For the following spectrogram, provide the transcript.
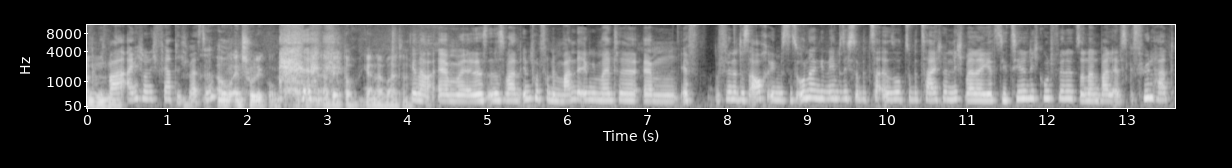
Ähm, ich war eigentlich noch nicht fertig, weißt du? Oh, Entschuldigung. er red doch gerne weiter. Genau, ähm, das, das war ein Input von einem Mann, der irgendwie meinte, ähm, er findet es auch, ihm ist es unangenehm, sich so, so, zu bezeichnen, nicht weil er jetzt die Ziele nicht gut findet, sondern weil er das Gefühl hat,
